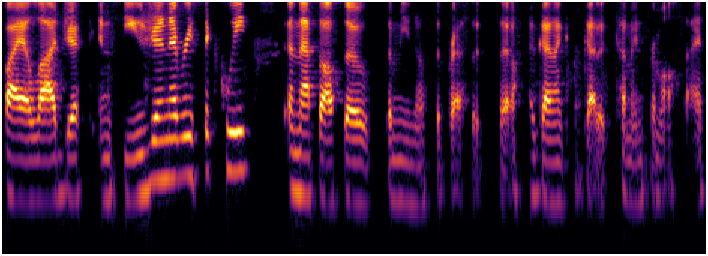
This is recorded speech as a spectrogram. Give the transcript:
biologic infusion every six weeks, and that's also immunosuppressant. So I've got, got it coming from all sides.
